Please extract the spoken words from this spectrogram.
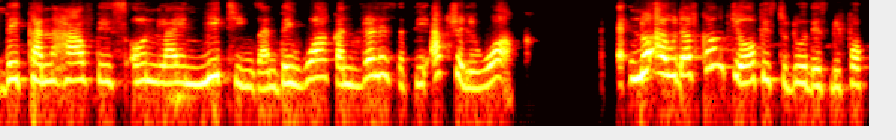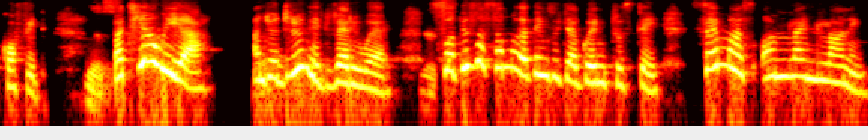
They can have these online meetings and they work and realize that they actually work. Eh, no, I would have come to your office to do this before COVID. Yes. But here we are, and you're doing it very well. Yes. So these are some of the things which are going to stay. Same as online learning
